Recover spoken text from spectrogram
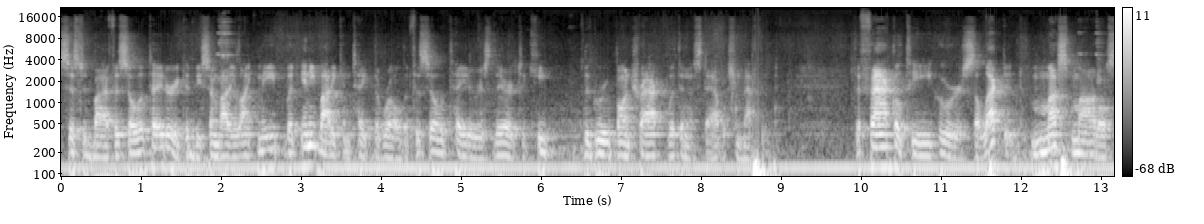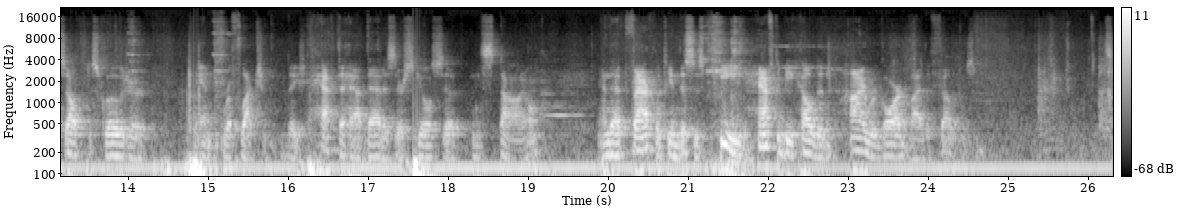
Assisted by a facilitator, it could be somebody like me, but anybody can take the role. The facilitator is there to keep the group on track with an established method. The faculty who are selected must model self disclosure and reflection. They have to have that as their skill set and style. And that faculty, and this is key, have to be held in high regard by the fellows. It's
